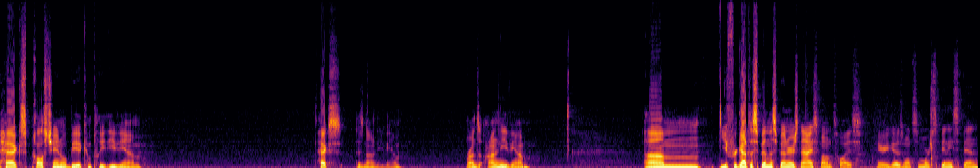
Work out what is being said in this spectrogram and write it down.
Hex, PulseChain will be a complete EVM. Hex is not an EVM. Runs on an EVM. Um, you forgot to spin the spinners? Now nah, I spun them twice. Here, you guys want some more spinny spin?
